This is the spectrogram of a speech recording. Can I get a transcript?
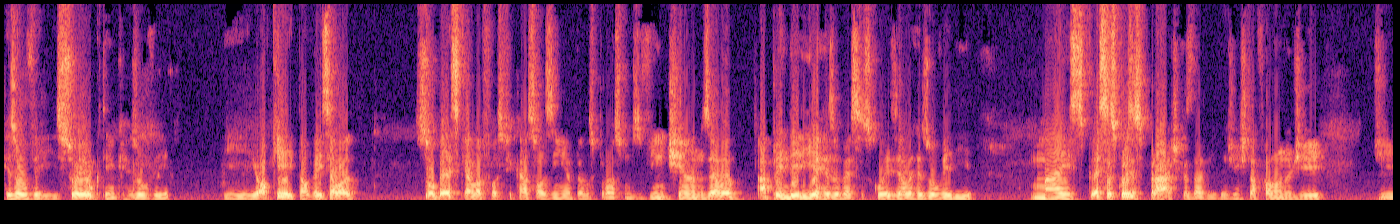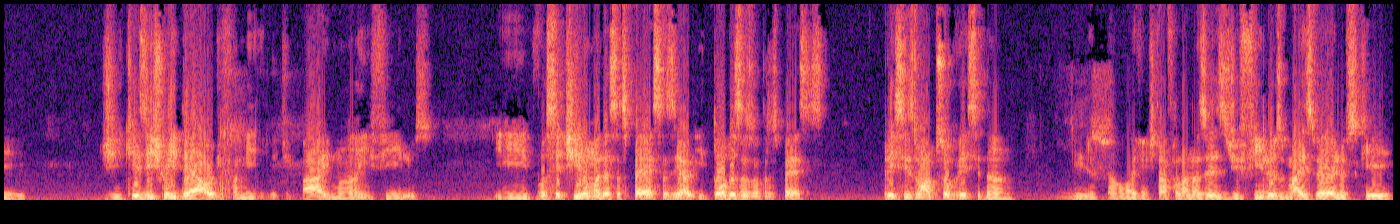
resolver, e sou eu que tenho que resolver. E ok, talvez se ela soubesse que ela fosse ficar sozinha pelos próximos 20 anos, ela aprenderia a resolver essas coisas, ela resolveria. Mas essas coisas práticas da vida, a gente está falando de, de, de que existe um ideal de família, de pai, mãe e filhos, e você tira uma dessas peças e, a- e todas as outras peças precisam absorver esse dano. Isso. Então a gente está falando às vezes de filhos mais velhos que,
